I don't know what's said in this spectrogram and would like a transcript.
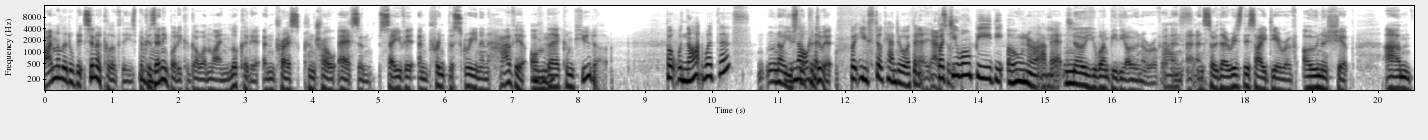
I'm a little bit cynical of these because mm-hmm. anybody could go online, look at it, and press Control S and save it and print the screen and have it on mm-hmm. their computer. But not with this? No, you still could th- do it. But you still can do it with it. Yeah, yeah, but you won't be the owner of it. No, you won't be the owner of it. And, and so there is this idea of ownership. Um,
